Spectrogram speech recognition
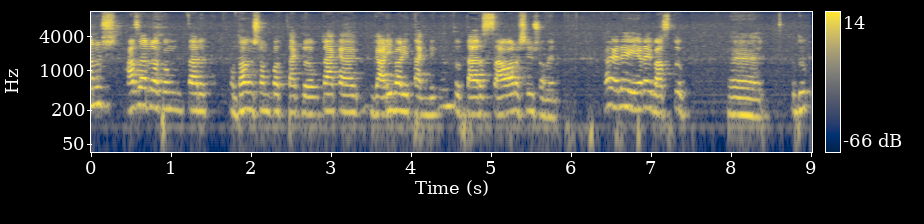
মানুষ হাজার রকম তার ধন সম্পদ থাকলেও, টাকা, গাড়ি বাড়ি থাকবে, কিন্তু তার চাওয়ার শেষ হবে না। হ্যাঁ এটাই এটাই বাস্তব। দুঃখ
